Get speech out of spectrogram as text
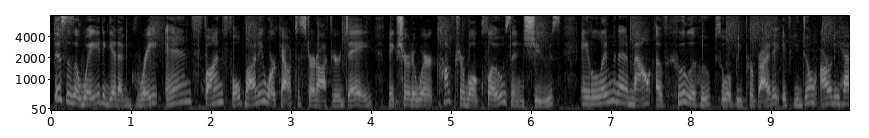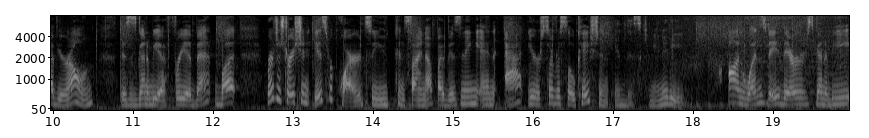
This is a way to get a great and fun full body workout to start off your day. Make sure to wear comfortable clothes and shoes. A limited amount of hula hoops will be provided if you don't already have your own. This is going to be a free event, but registration is required, so you can sign up by visiting an at your service location in this community. On Wednesday, there's going to be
